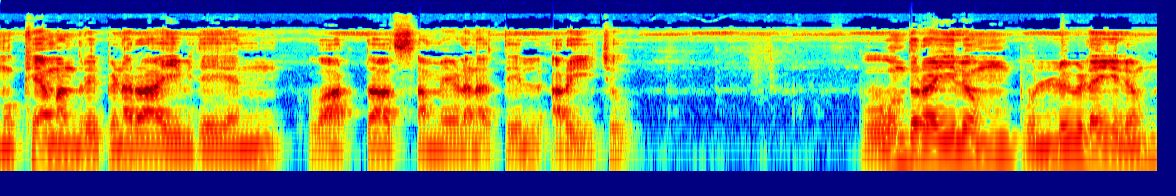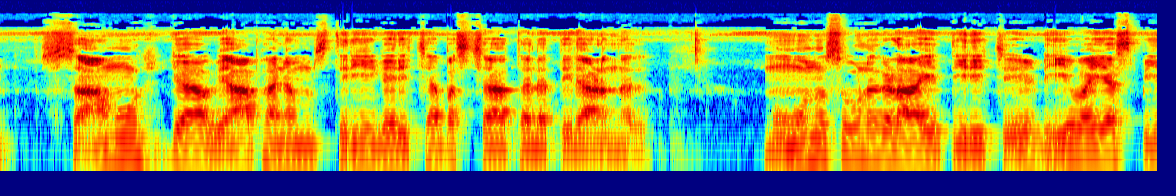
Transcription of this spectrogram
മുഖ്യമന്ത്രി പിണറായി വിജയൻ വാർത്താ സമ്മേളനത്തിൽ അറിയിച്ചു. പൂന്തുറയിലും പുല്ലുവിളയിലും സാമൂഹിക വ്യാപനം സ്ഥിരീകരിച്ച പശ്ചാത്തലത്തിലാണെന്നത് മൂന്ന് സോണുകളായി തിരിച്ച് ഡിവൈഎസ്പി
